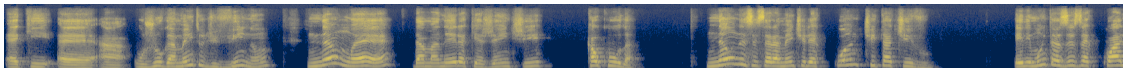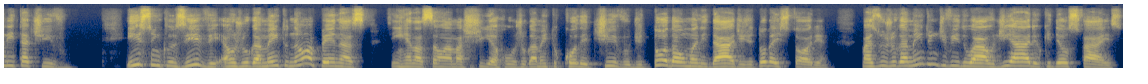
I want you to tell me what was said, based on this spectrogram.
é que é, a, o julgamento divino não é da maneira que a gente calcula não necessariamente ele é quantitativo. Ele muitas vezes é qualitativo. Isso, inclusive, é um julgamento não apenas em relação a Mashiach, o julgamento coletivo de toda a humanidade, de toda a história, mas o julgamento individual, diário que Deus faz,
